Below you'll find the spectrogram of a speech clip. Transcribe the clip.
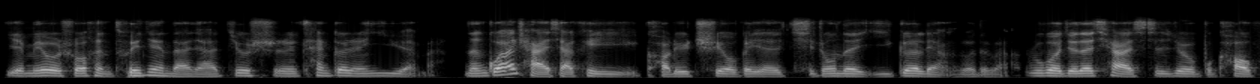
也没有说很推荐大家，就是看个人意愿吧。能观察一下，可以考虑持有个其中的一个、两个，对吧？如果觉得切尔西就是不靠谱，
